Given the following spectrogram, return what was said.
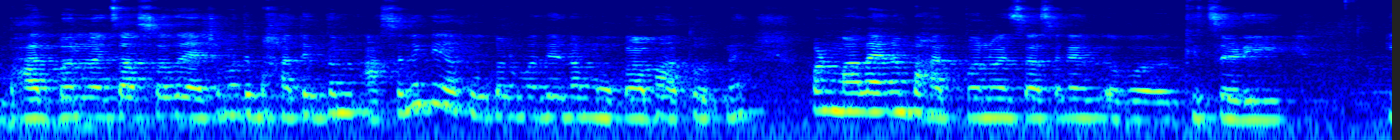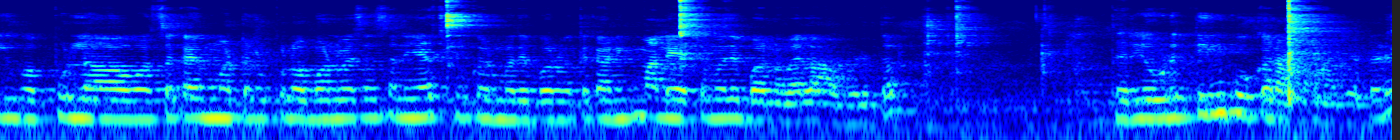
भात बनवायचा असला तर याच्यामध्ये भात एकदम असं नाही की या कुकरमध्ये ना मोकळा भात होत नाही पण मला आहे ना भात बनवायचा असं काय खिचडी किंवा पुलाव असं काय मटर पुलाव बनवायचं असं नाही याच कुकरमध्ये बनवते. कारण की मला याच्यामध्ये बनवायला आवडतं. तर एवढे तीन कुकर आहेत माझ्याकडे.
